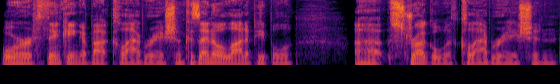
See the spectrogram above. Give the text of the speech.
or thinking about collaboration because i know a lot of people uh, struggle with collaboration.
